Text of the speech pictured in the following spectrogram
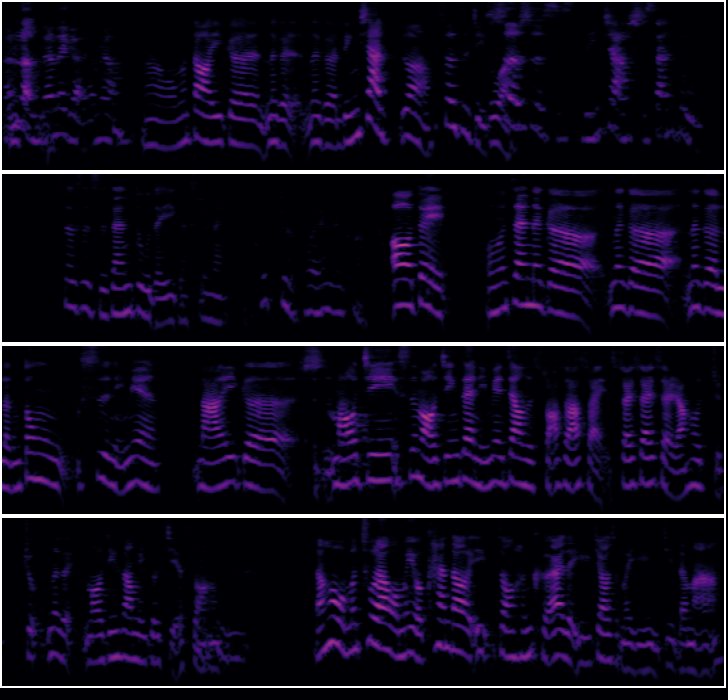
很冷的那个有没有？嗯，我们到一个那个那个零下多少摄氏几度啊？摄氏十零下十三度，摄氏十三度的一个室内。我只会那个哦，对，我们在那个那个那个冷冻室里面拿了一个湿毛毛巾，湿毛巾在里面这样子耍耍甩甩甩甩，然后就就那个毛巾上面就结霜了。然后我们出来，我们有看到一种很可爱的鱼，叫什么鱼？你记得吗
